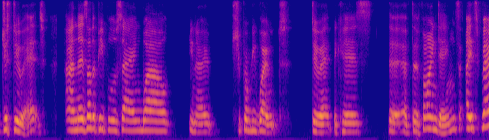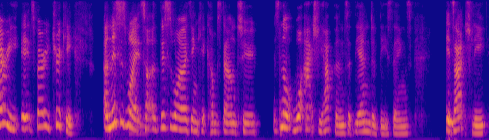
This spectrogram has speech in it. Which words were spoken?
Just do it. And there's other people saying, well, you know, she probably won't do it because the of the findings. It's very it's very tricky, and this is why it's uh, this is why I think it comes down to it's not what actually happens at the end of these things. It's actually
